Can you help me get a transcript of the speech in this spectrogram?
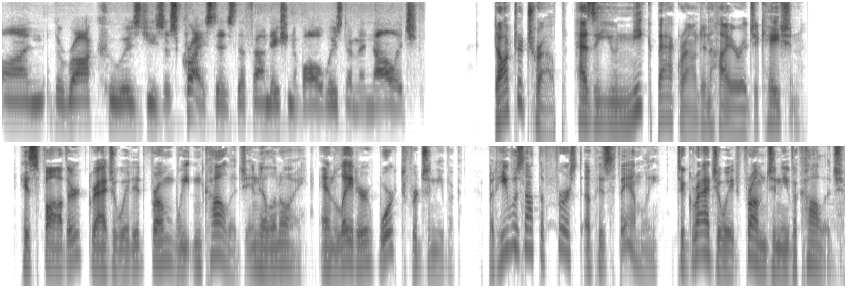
on the rock who is Jesus Christ as the foundation of all wisdom and knowledge. Dr. Troup has a unique background in higher education. His father graduated from Wheaton College in Illinois and later worked for Geneva but he was not the first of his family to graduate from Geneva College.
